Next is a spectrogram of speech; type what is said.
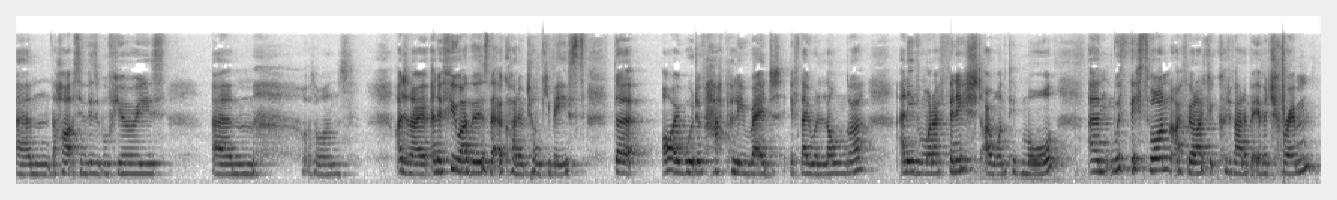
um, The Heart's Invisible Furies, um, what other ones? I don't know, and a few others that are kind of chunky beasts that I would have happily read if they were longer. And even when I finished, I wanted more. Um, with this one, I feel like it could have had a bit of a trim.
